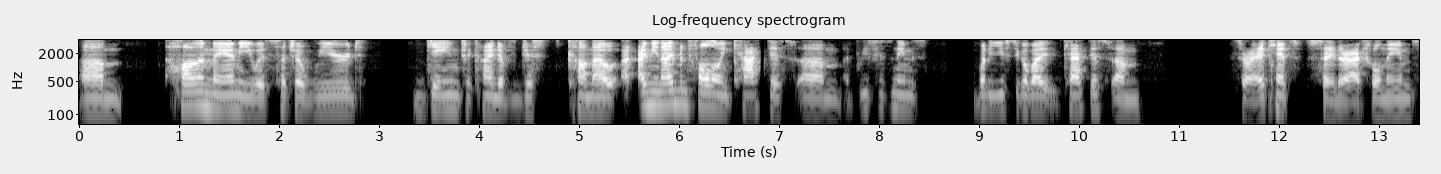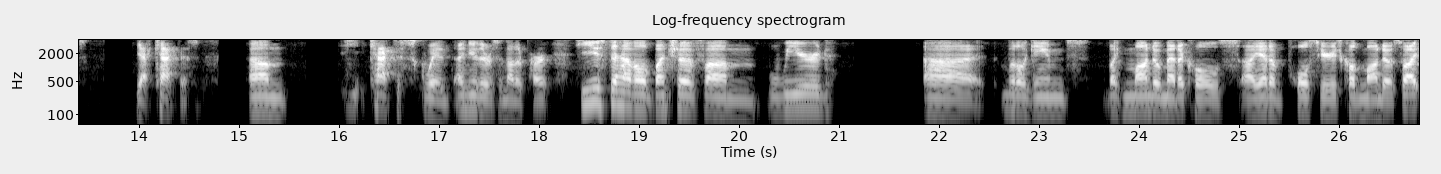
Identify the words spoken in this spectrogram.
Um, Hotline Miami was such a weird game to kind of just come out. I, I mean, I've been following Cactus. Um, I believe his name is what he used to go by, Cactus. Um, sorry, I can't say their actual names. Yeah, Cactus. Um, Cactus Squid. I knew there was another part. He used to have a bunch of um, weird uh, little games like Mondo Medicals. Uh, he had a whole series called Mondo. So I,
